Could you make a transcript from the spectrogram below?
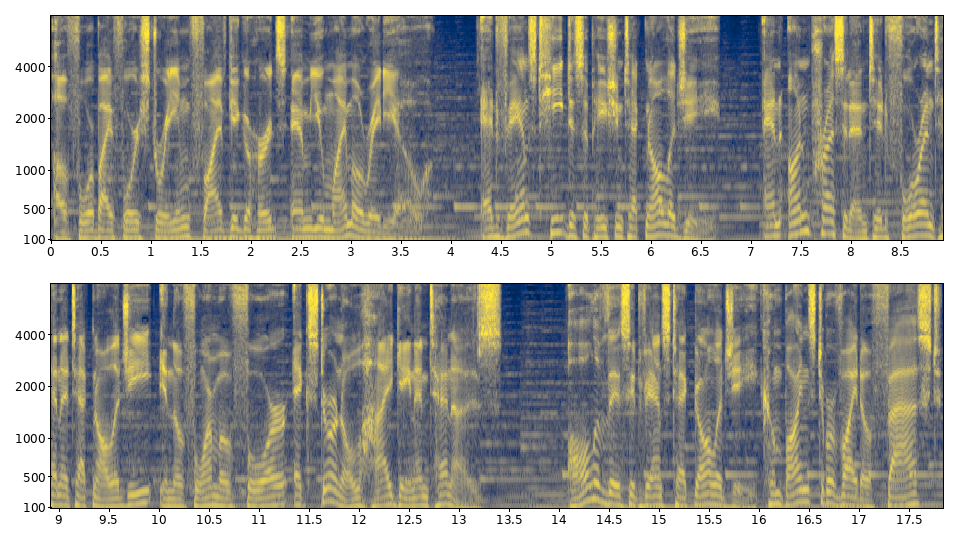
a 4x4 stream 5 GHz mu-MIMO radio, advanced heat dissipation technology, and unprecedented four antenna technology in the form of four external high-gain antennas. All of this advanced technology combines to provide a fast,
